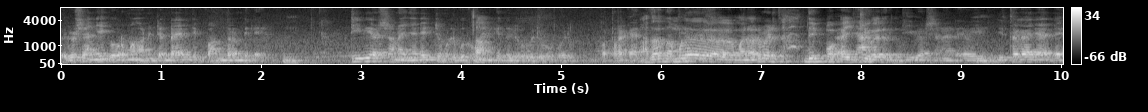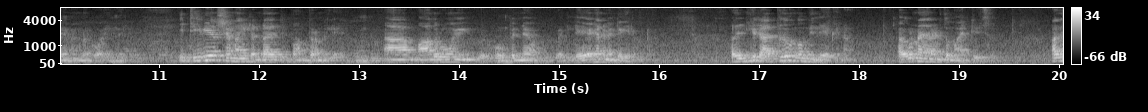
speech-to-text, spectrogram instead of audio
ഒരുപക്ഷെ അങ്ങേക്ക് ഓർമ്മ കാണും. രണ്ടായിരത്തി പന്ത്രണ്ടിലെ ടി വി ഹർഷാണ് ഞാൻ ഏറ്റവും കൂടുതൽ ബഹുമാനിക്കുന്ന ഒരു ഒരു ഒരു പത്രക്കാരൻ. അതാ നമ്മൾ മനോരമ ടി വി ഹർഷനായിട്ട് യുദ്ധകാര്യ ലേഖനങ്ങളൊക്കെ വായിക്കുന്നത്. ഈ ടി വി ഹർഷനായിട്ട് രണ്ടായിരത്തി പന്ത്രണ്ടിൽ ആ മാതൃഭൂമി പിന്നെ ലേഖനം എന്റെ കയ്യിലുണ്ട്. അതെനിക്കൊരു അത്ഭുതം തോന്നി ലേഖനം. അതുകൊണ്ടാണ് ഞാൻ എടുത്ത് മാറ്റി വെച്ചത്. അത്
